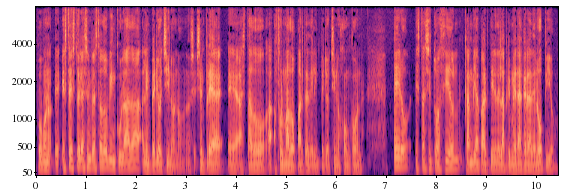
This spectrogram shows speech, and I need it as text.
pues bueno, eh, esta historia siempre ha estado vinculada al imperio chino, ¿no? Siempre eh, ha, estado, ha formado parte del imperio chino Hong Kong. Pero esta situación cambia a partir de la primera guerra del opio,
